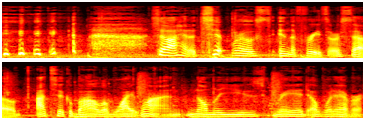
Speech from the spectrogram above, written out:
so I had a chip roast in the freezer. So I took a bottle of white wine. Normally use red or whatever.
